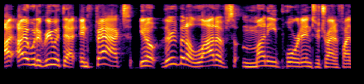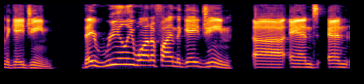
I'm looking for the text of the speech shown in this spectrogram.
I, I would agree with that. In fact, you know, there's been a lot of money poured into trying to find the gay gene. They really want to find the gay gene, uh, and and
